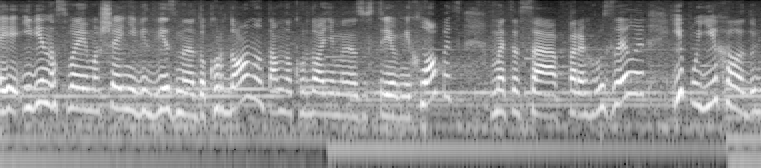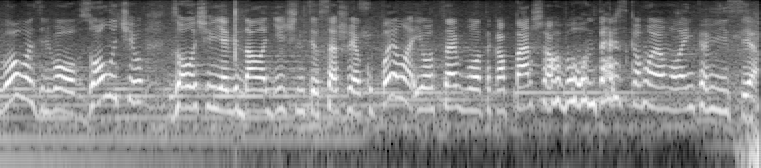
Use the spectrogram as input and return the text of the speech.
Е, І він на своїй машині відвіз мене до кордону. Там на кордоні мене зустрів мій хлопець. Ми це все перегрузили і поїхали до Львова. Зі Львова в Золочів. В Золочів я віддала дівчинці все, що я купила. І оце була така перша волонтерська моя маленька місія.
